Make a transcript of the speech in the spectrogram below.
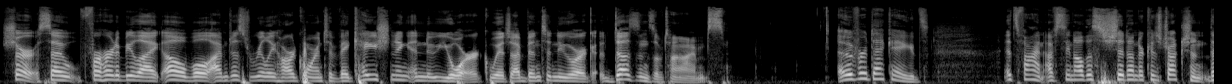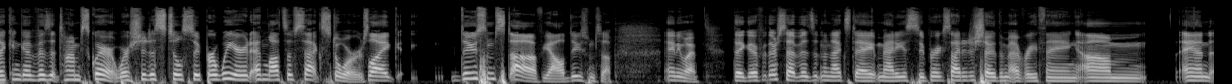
sure. So for her to be like, oh, well, I'm just really hardcore into vacationing in New York, which I've been to New York dozens of times over decades. It's fine. I've seen all this shit under construction. They can go visit Times Square where shit is still super weird and lots of sex stores. Like, do some stuff, y'all. Do some stuff. Anyway, they go for their set visit the next day. Maddie is super excited to show them everything. Um, and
